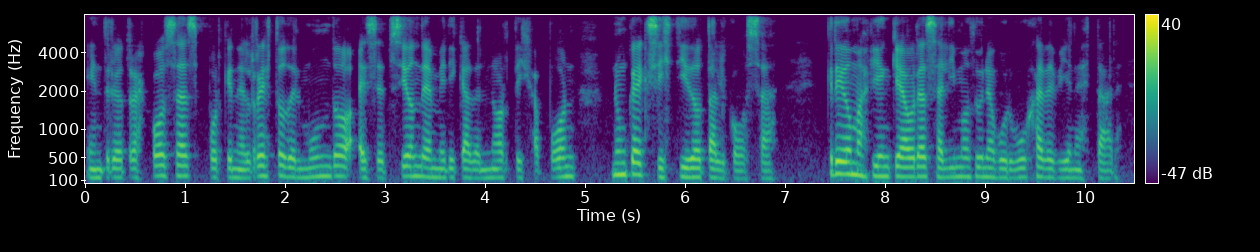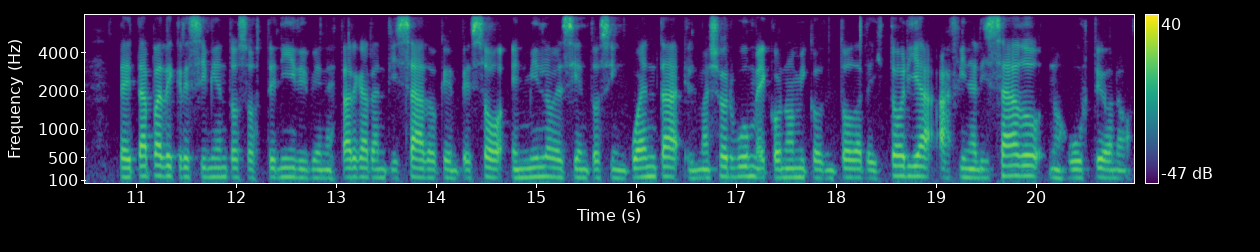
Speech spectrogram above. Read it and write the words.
entre otras cosas porque en el resto del mundo, a excepción de América del Norte y Japón, nunca ha existido tal cosa. Creo más bien que ahora salimos de una burbuja de bienestar. La etapa de crecimiento sostenido y bienestar garantizado que empezó en 1950, el mayor boom económico en toda la historia, ha finalizado, nos guste o no.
